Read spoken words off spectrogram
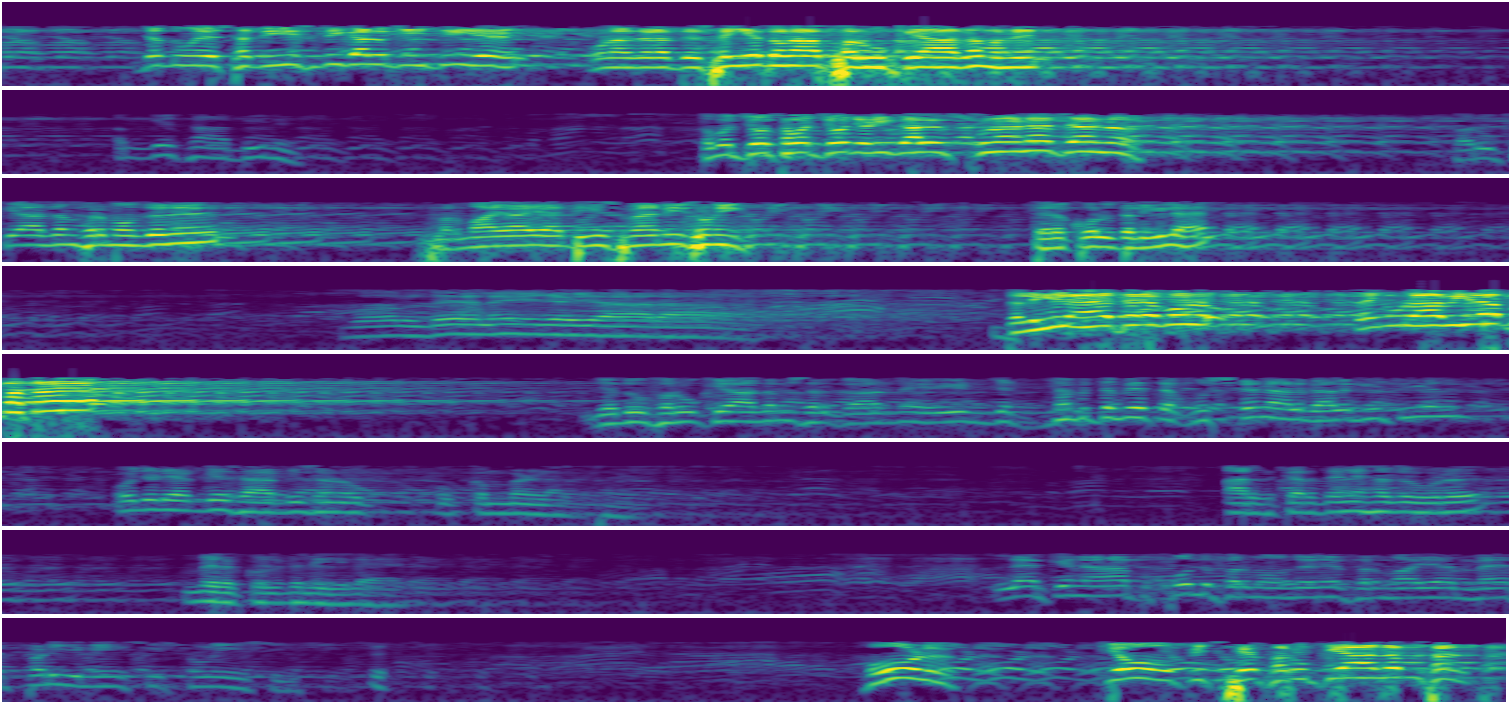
جدو اس حدیث کی گل کی ہے انہوں نے سیدنا فاروق آزم نے اگے صحابی نے۔ توجہ توجہ جڑی گل سنانا چاہنا۔ فاروق آزم فرما نے فرمایا، یہ حدیث میں نہیں سنی. تیرے کول دلیل ہے؟ بول دے نہیں جی یار دلیل ہے تیرے کول؟ تین راوی کا پتا ہے۔ جدو فروخ آدم سرکار نے دب دبے تے غصے نال گل کی وہ جڑے اگے صاحب سن وہ کمبن لگ پے۔ ارد کرتے ہیں حضور میرے کو دلیل ہے۔ لیکن آپ خود فرما نے فرمایا، میں پڑھی نہیں سی، سنی سی۔ ہوں کیوں پیچھے فروخ آلم سن؟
